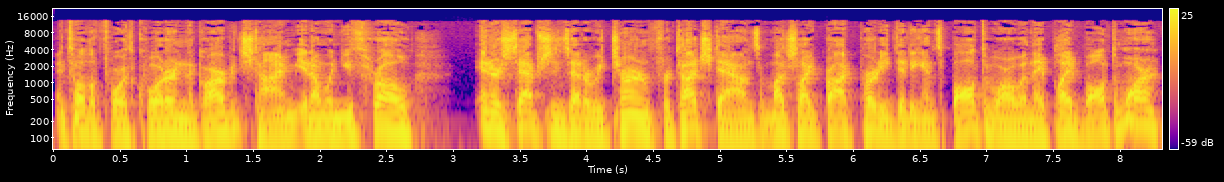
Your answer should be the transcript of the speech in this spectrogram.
until the fourth quarter in the garbage time. You know, when you throw interceptions at a return for touchdowns, much like Brock Purdy did against Baltimore when they played Baltimore,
